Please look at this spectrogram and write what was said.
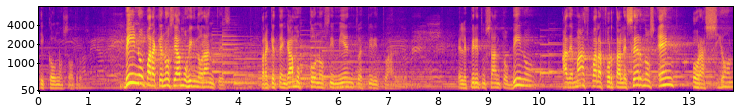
y con nosotros. Vino para que no seamos ignorantes, para que tengamos conocimiento espiritual. El Espíritu Santo vino además para fortalecernos en oración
